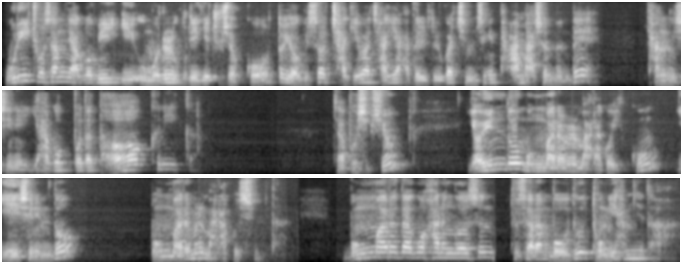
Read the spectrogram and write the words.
우리 조상 야곱이 이 우물을 우리에게 주셨고 또 여기서 자기와 자기 아들들과 짐승이 다 마셨는데 당신이 야곱보다 더 크니까. 자 보십시오. 여인도 목마름을 말하고 있고 예수님도 목마름을 말하고 있습니다. 목마르다고 하는 것은 두 사람 모두 동의합니다.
